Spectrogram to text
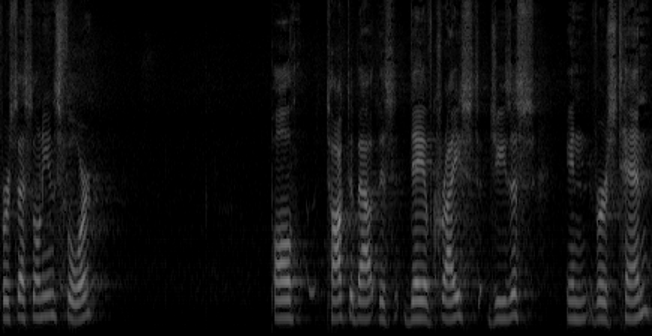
1 Thessalonians 4. Paul talked about this day of Christ, Jesus, in verse 10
